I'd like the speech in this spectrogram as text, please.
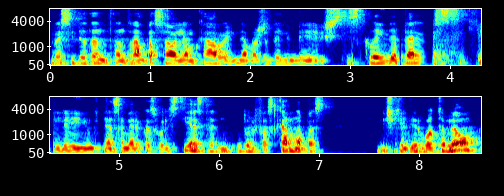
prasidedant antram pasauliniam karui nemažai dalimi išsisklaidė, persikėlė į Junktinės Amerikos valstijas, ten Rudolfas Karnapas, iškia, dirbo toliau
